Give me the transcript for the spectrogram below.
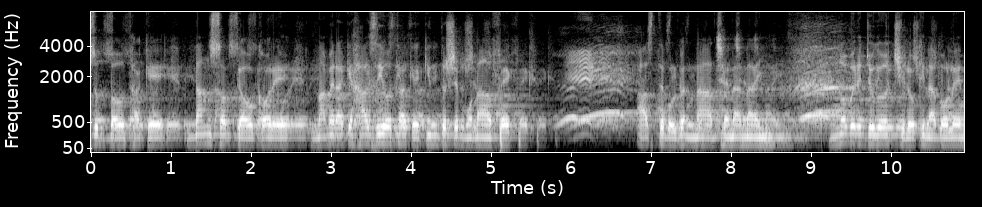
জুব্বাও থাকে দান সদ্গাও করে, নামের আগে হাজিও থাকে, কিন্তু সে মোনাফেক। আসতে বলবেন না, আছে না নাই। নবীর যুগেও ছিল কিনা বলেন?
